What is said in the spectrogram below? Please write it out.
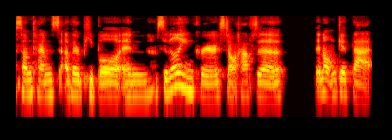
sometimes other people in civilian careers don't have to, they don't get that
